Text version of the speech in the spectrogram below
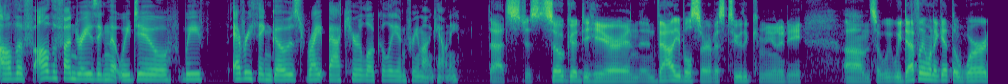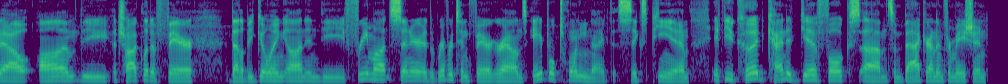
all the all the fundraising that we do, we everything goes right back here locally in Fremont County. That's just so good to hear and, and valuable service to the community. Um, so we, we definitely want to get the word out on the chocolate affair that'll be going on in the Fremont Center at the Riverton Fairgrounds April 29th at 6 p.m. If you could kind of give folks um, some background information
